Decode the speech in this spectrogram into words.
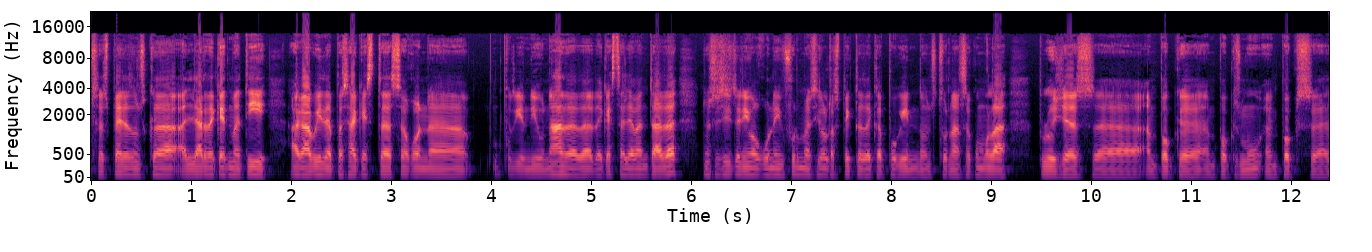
s'espera doncs, que al llarg d'aquest matí acabi de passar aquesta segona, podríem dir, onada d'aquesta llevantada. No sé si teniu alguna informació al respecte de que puguin doncs, tornar-se a acumular pluges eh, en, poc, en, pocs, en, pocs, eh,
